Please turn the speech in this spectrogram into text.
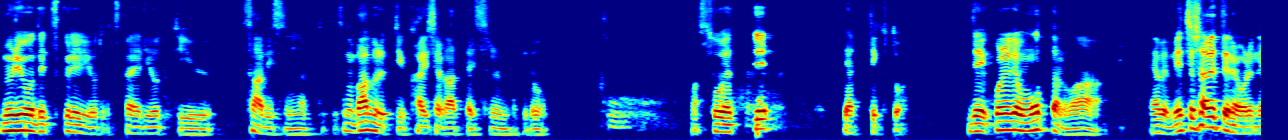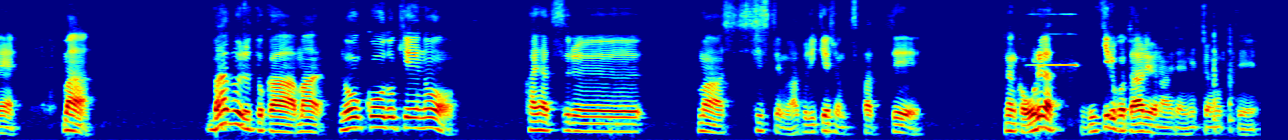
無料で作れるよとか使えるよっていうサービスになってて、そのバブルっていう会社があったりするんだけど、ほまあ、そうやってやっていくと。で、これで思ったのは、やべえ、めっちゃ喋ってるね、俺ね。まあ、バブルとか、まあ、ノーコード系の開発する、まあ、システム、アプリケーション使って、なんか俺らできることあるよな、みたいにめっちゃ思って。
